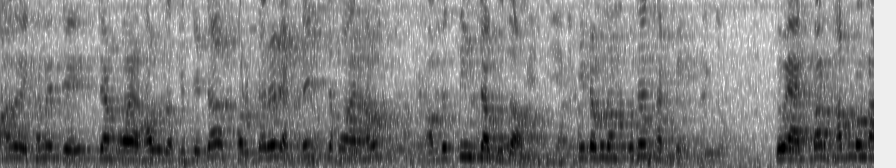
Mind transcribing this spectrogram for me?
আমাদের এখানে যে স্ট্যাম্প ওয়ার হাউস আছে, যেটা সরকারের একটাই স্ট্যাম্প ওয়ার হাউস আমাদের তিনটা গুদাম। তিনটা গুদাম কোথায় থাকবে? কেউ একবার ভাবলো না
